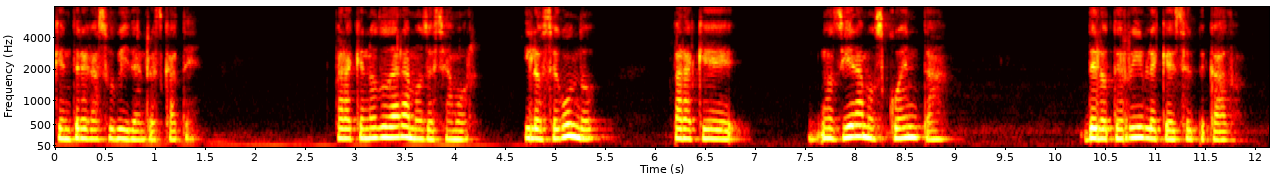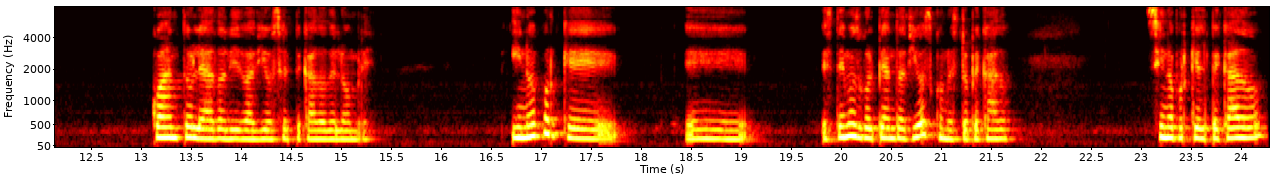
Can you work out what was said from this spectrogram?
que entrega su vida en rescate, para que no dudáramos de ese amor. Y lo segundo, para que nos diéramos cuenta de lo terrible que es el pecado. Cuánto le ha dolido a Dios el pecado del hombre. Y no porque eh, estemos golpeando a Dios con nuestro pecado, sino porque el pecado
